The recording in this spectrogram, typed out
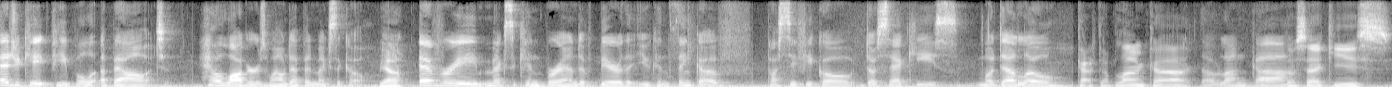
educate people about how lagers wound up in Mexico. Yeah. Every Mexican brand of beer that you can think of Pacifico, Dos Equis, Modelo, Carta Blanca, Carta Blanca, Dos Equis.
